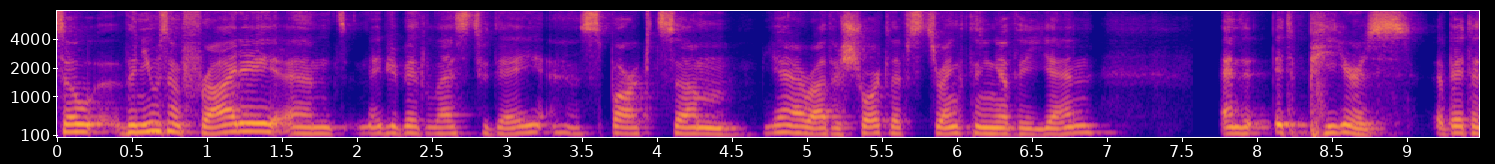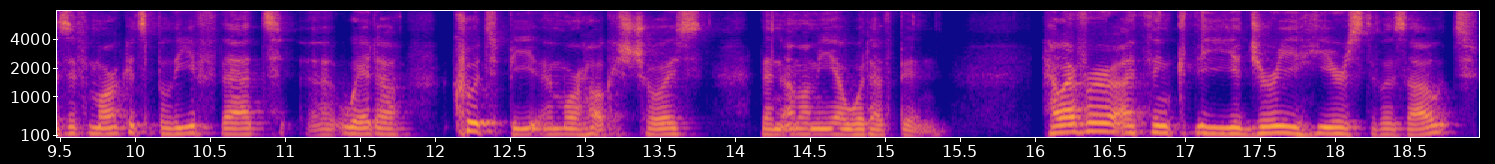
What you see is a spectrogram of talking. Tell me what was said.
So the news on Friday and maybe a bit less today uh, sparked some, yeah, rather short-lived strengthening of the yen. And it appears a bit as if markets believe that uh, Ueda could be a more hawkish choice than Amamiya would have been. However, I think the jury here still is out.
